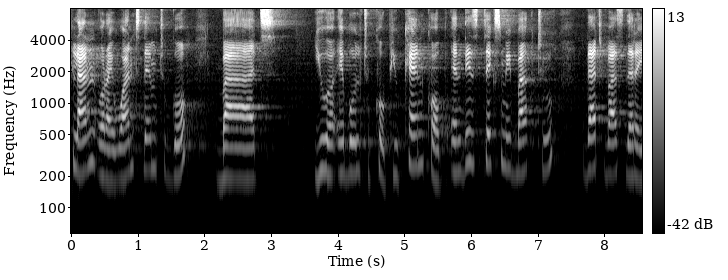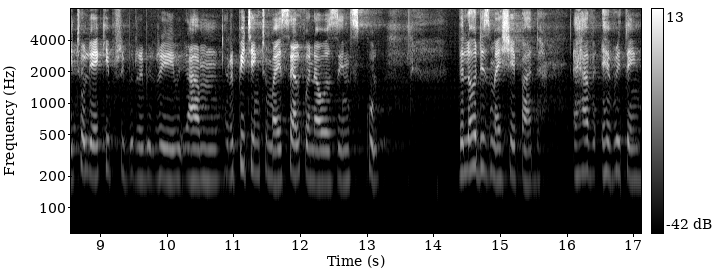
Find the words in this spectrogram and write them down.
plan or I want them to go, but you are able to cope. You can cope. And this takes me back to that verse that I told you I keep re- re- um, repeating to myself when I was in school. The Lord is my shepherd. I have everything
